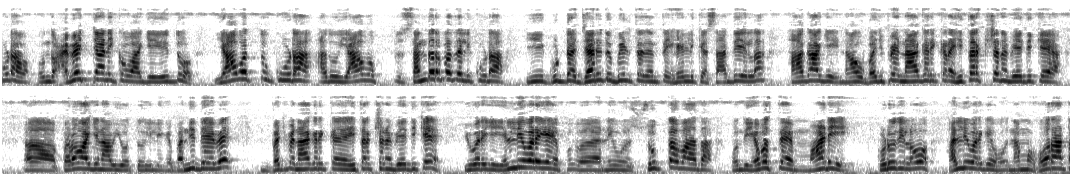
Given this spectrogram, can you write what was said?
ಕೂಡ ಒಂದು ಅವೈಜ್ಞಾನಿಕವಾಗಿ ಇದ್ದು, ಯಾವತ್ತೂ ಕೂಡ ಅದು ಯಾವ ಸಂದರ್ಭದಲ್ಲಿ ಕೂಡ ಈ ಗುಡ್ಡ ಜರಿದು ಬೀಳ್ತದೆ ಅಂತ ಹೇಳಲಿಕ್ಕೆ ಸಾಧ್ಯ ಇಲ್ಲ. ಹಾಗಾಗಿ ನಾವು ಬಜಪೆ ನಾಗರಿಕರ ಹಿತರಕ್ಷಣಾ ವೇದಿಕೆಯ ಪರವಾಗಿ ನಾವು ಇವತ್ತು ಇಲ್ಲಿಗೆ ಬಂದಿದ್ದೇವೆ. ಬಜ್ಪೆ ನಾಗರಿಕ ಹಿತರಕ್ಷಣಾ ವೇದಿಕೆ ಇವರಿಗೆ ಎಲ್ಲಿವರೆಗೆ ನೀವು ಸೂಕ್ತವಾದ ಒಂದು ವ್ಯವಸ್ಥೆ ಮಾಡಿ ಕೊಡುವುದಿಲ್ಲವೋ ಅಲ್ಲಿವರೆಗೆ ನಮ್ಮ ಹೋರಾಟ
